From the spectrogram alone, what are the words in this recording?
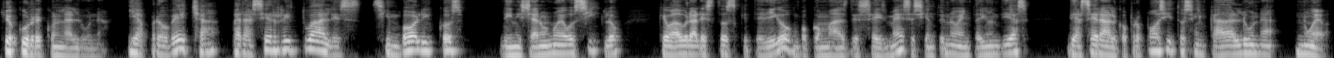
qué ocurre con la luna y aprovecha para hacer rituales simbólicos de iniciar un nuevo ciclo que va a durar estos que te digo, un poco más de seis meses, 191 días, de hacer algo, propósitos en cada luna nueva.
